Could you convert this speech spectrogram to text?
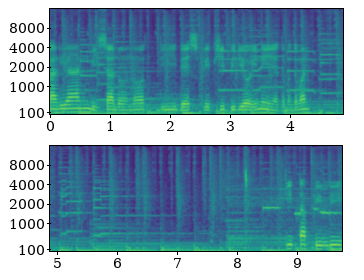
kalian bisa download di deskripsi video ini ya teman-teman. Kita pilih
